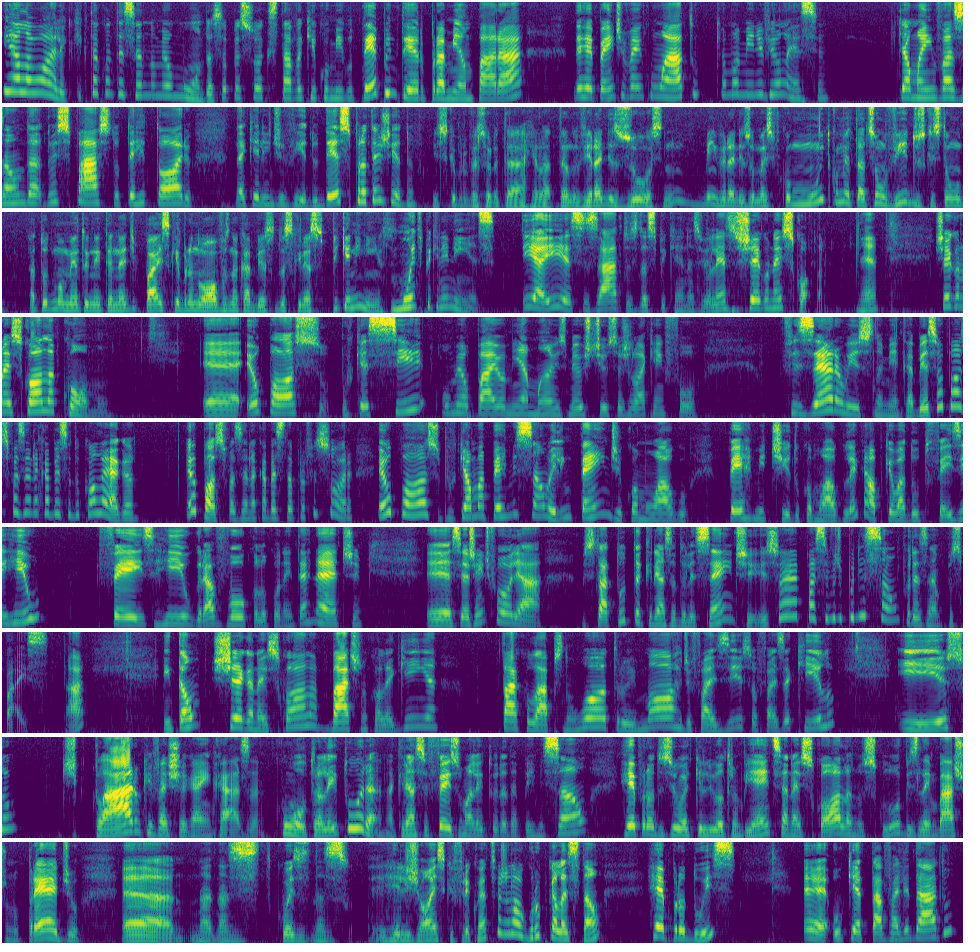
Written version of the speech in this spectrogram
e ela olha, o que está acontecendo no meu mundo? Essa pessoa que estava aqui comigo o tempo inteiro para me amparar, de repente vem com um ato que é uma mini violência, que é uma invasão da, do espaço, do território daquele indivíduo, desprotegido. Isso que o professor está relatando viralizou, assim, não bem viralizou, mas ficou muito comentado. São vídeos que estão a todo momento na internet de pais quebrando ovos na cabeça das crianças pequenininhas. Muito pequenininhas. E aí esses atos das pequenas violências chegam na escola, né? Chegam na escola como? É, eu posso, porque se o meu pai ou minha mãe, os meus tios, seja lá quem for, fizeram isso na minha cabeça, eu posso fazer na cabeça do colega. Eu posso fazer na cabeça da professora. Eu posso, porque é uma permissão. Ele entende como algo permitido, como algo legal, porque o adulto fez e riu, fez, riu, gravou, colocou na internet. É, se a gente for olhar o Estatuto da Criança e Adolescente, isso é passivo de punição, por exemplo, para os pais, tá? Então, chega na escola, bate no coleguinha, taca o lápis no outro e morde, faz isso ou faz aquilo. E isso de, claro que vai chegar em casa com outra leitura. A criança fez uma leitura da permissão, reproduziu aquilo em outro ambiente, se é na escola, nos clubes, lá embaixo no prédio, é, na, nas coisas, nas religiões que frequentam, seja lá o grupo que elas estão, reproduz é, o que está validado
